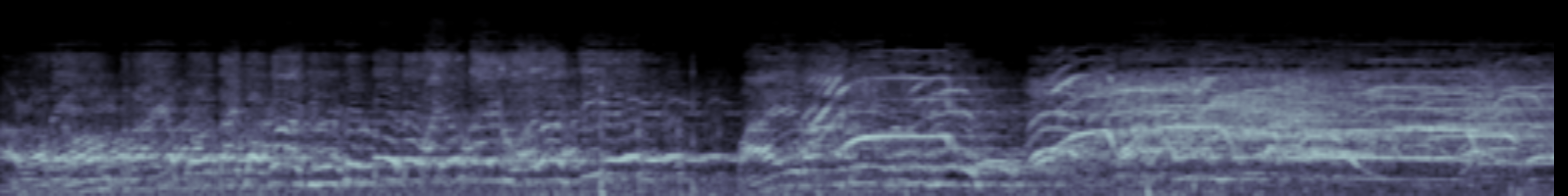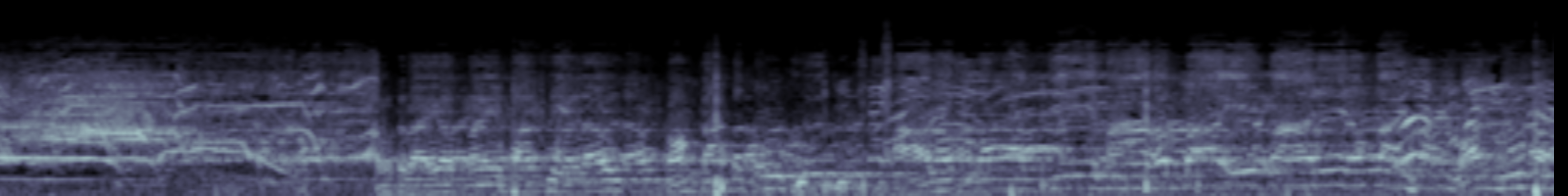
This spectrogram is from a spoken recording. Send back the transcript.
เอาละต้องไตรครับตองไตบอกว่ายืนเซนเตอร์ไม่ไหวต้องไตขอลากจี้ครับไปมาดิน้องพี่ต้องไตรครับไม่ฟังเสียงแล้วต้องการประตูขึ้นอาละลาจี้มาครับไปมาดิน้องไปวันรู้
